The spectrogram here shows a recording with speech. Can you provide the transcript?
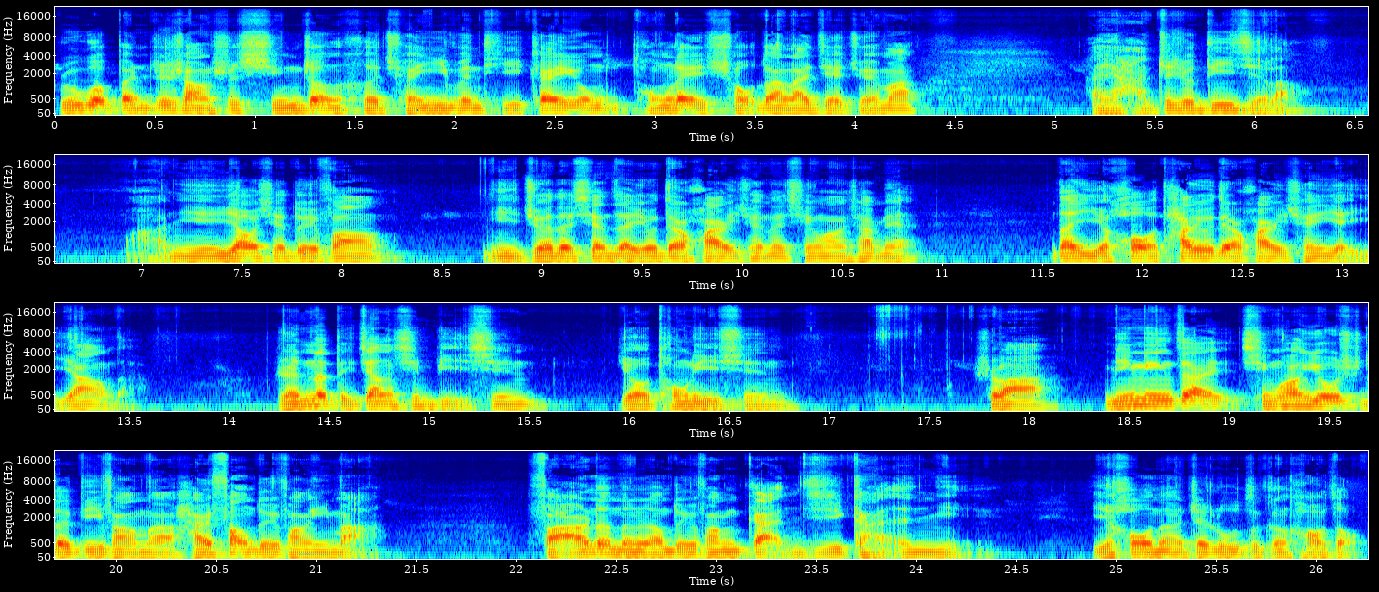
如果本质上是行政和权益问题，该用同类手段来解决吗？哎呀，这就低级了啊！你要挟对方，你觉得现在有点话语权的情况下面，那以后他有点话语权也一样的。人呢得将心比心，有同理心，是吧？明明在情况优势的地方呢，还放对方一马。反而呢，能让对方感激感恩你，以后呢，这路子更好走。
